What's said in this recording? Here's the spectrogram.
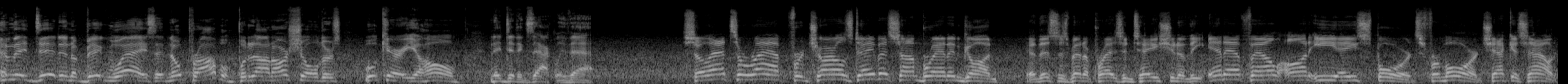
And they did in a big way. Said, no problem. Put it on our shoulders. We'll carry you home. And they did exactly that. So that's a wrap for Charles Davis. I'm Brandon Gaudin. And this has been a presentation of the NFL on EA Sports. For more, check us out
